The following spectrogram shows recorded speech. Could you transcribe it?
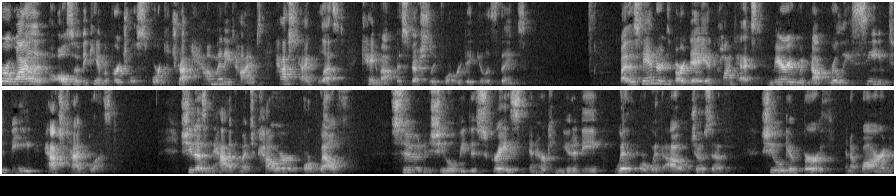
For a while, it also became a virtual sport to track how many times hashtag blessed came up, especially for ridiculous things. By the standards of our day and context, Mary would not really seem to be hashtag blessed. She doesn't have much power or wealth. Soon she will be disgraced in her community with or without Joseph. She will give birth in a barn.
